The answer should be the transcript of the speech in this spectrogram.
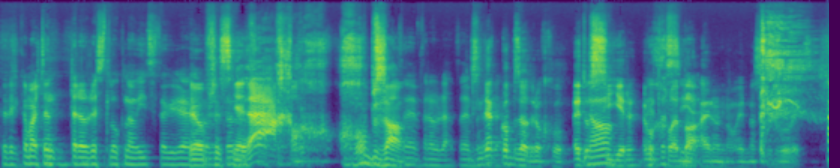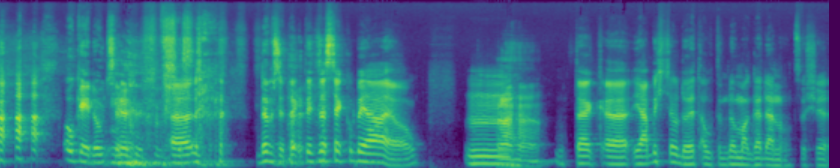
Ty teďka máš ten terorist look navíc, takže... jo, jako přesně. To, Ah, ch- chobza. to je pravda, to je pravda. tak kobza trochu. Je to No, sír, je nebo to chleba, sýr. I don't know, jedna z těch věcí. OK, douč se. Eh, Dobře, tak teď zase jakoby já, jo. Mm, Aha. tak uh, já bych chtěl dojet autem do Magadanu, což je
